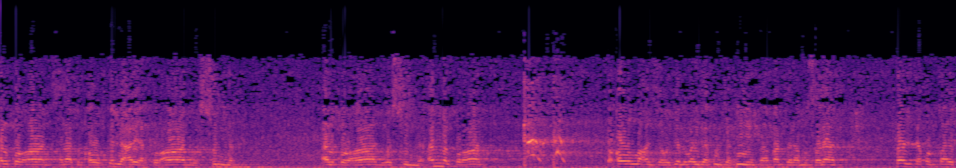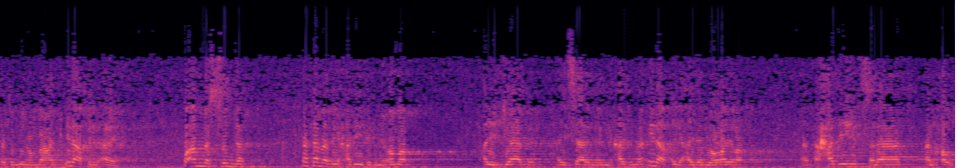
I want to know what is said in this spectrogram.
القرآن صلاة الخوف دل عليها القرآن والسنة. القرآن والسنة. أما القرآن فقول الله عز وجل وإذا كنت فيهم فأقمت لهم الصلاة. فلتقم طائفة منهم معك إلى آخر الآية. وأما السنة فكما في حديث ابن عمر حديث جابر حديث سهل بن أبي حزمة إلى اخره حديث أبي هريرة احاديث صلاة الخوف.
